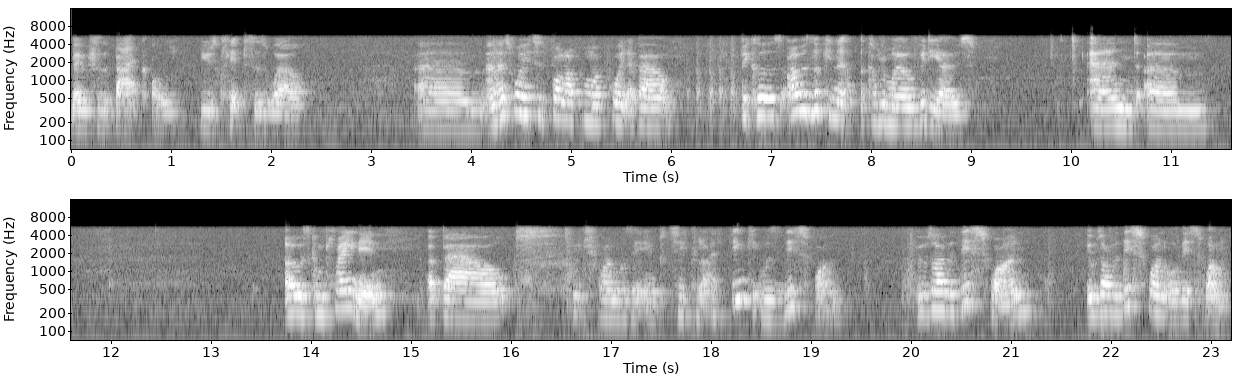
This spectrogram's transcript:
maybe for the back, I'll use clips as well. Um, and I just wanted to follow up on my point about because I was looking at a couple of my old videos, and um, I was complaining about which one was it in particular? I think it was this one. It was either this one, it was either this one or this one.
